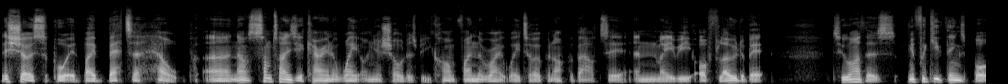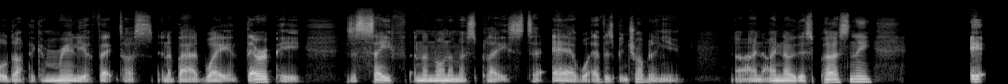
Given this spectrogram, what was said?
This show is supported by BetterHelp. Uh, now, sometimes you're carrying a weight on your shoulders, but you can't find the right way to open up about it and maybe offload a bit to others. If we keep things bottled up, it can really affect us in a bad way. And therapy is a safe and anonymous place to air whatever's been troubling you. I, know this personally. It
